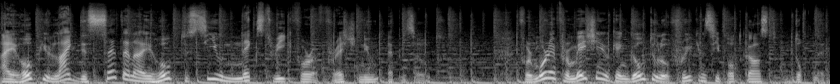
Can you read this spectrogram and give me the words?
I hope you like this set and I hope to see you next week for a fresh new episode. For more information, you can go to lowfrequencypodcast.net.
